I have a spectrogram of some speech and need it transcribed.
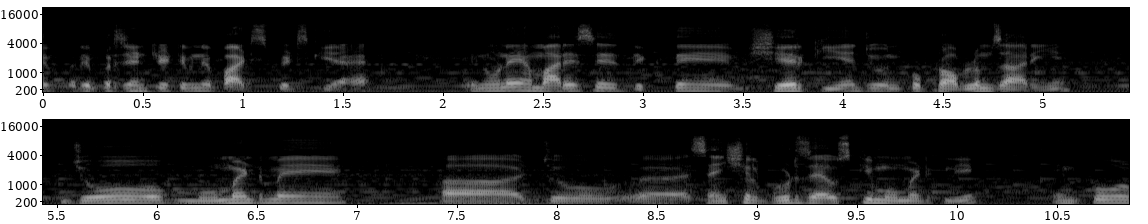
रिप्रेजेंटेटिव ने पार्टिसिपेट्स किया है। इन्होंने हमारे से दिक्कतें शेयर की हैं, जो इनको प्रॉब्लम्स आ रही हैं। जो मूवमेंट में जो एसेंशियल गुड्स है उसकी मूवमेंट के लिए, इनको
